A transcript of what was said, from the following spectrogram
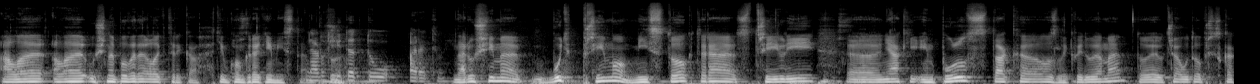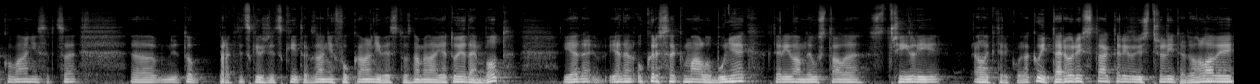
ale, ale už nepovede elektrika tím konkrétním místem. Narušíte tu arytmii. Narušíme buď přímo místo, které střílí nějaký impuls, tak ho zlikvidujeme. To je třeba u toho přeskakování srdce je to prakticky vždycky takzvaně fokální věc, to znamená, je to jeden bod, jeden, jeden okrsek málo buněk, který vám neustále střílí elektriku. Takový terorista, který když střelíte do hlavy,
